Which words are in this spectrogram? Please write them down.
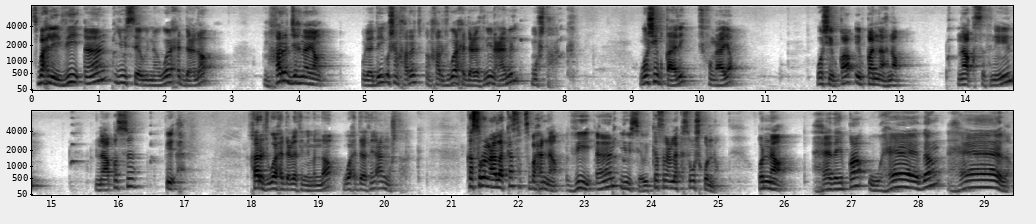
صبح لي Vn يساوي لنا واحد على نخرج هنايا ولادي واش نخرج؟ نخرج واحد على اثنين عامل مشترك. واش يبقى لي؟ شوفوا معايا. واش يبقى؟ يبقى لنا هنا ناقص اثنين ناقص إي خرج واحد على اثنين منا واحد على اثنين عامل مشترك. كسر على كسر تصبح لنا في ان يساوي. كسر على كسر واش قلنا؟ قلنا هذا يبقى وهذا هذا.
